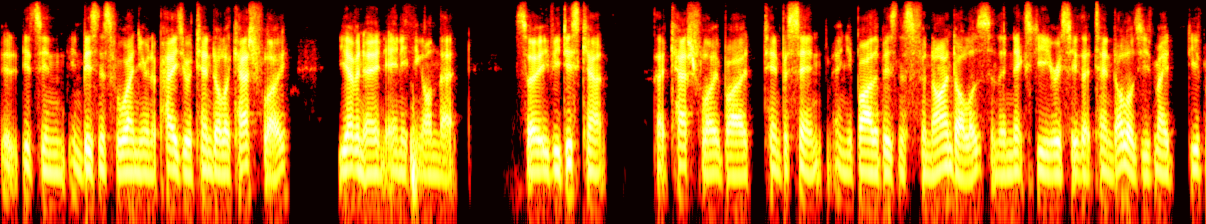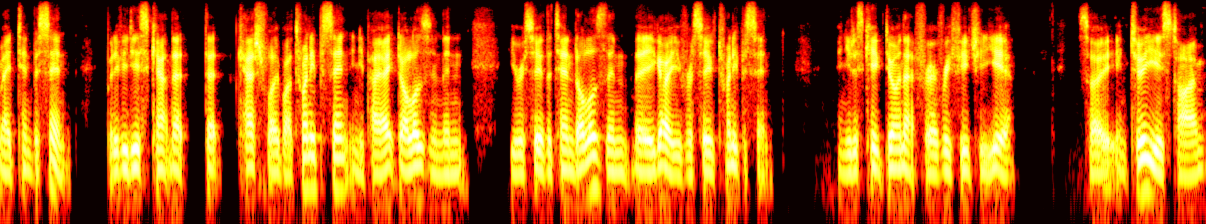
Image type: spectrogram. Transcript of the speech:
it's in, in business for one year and it pays you a ten dollar cash flow, you haven't earned anything on that. So if you discount that cash flow by 10% and you buy the business for $9 and the next year you receive that $10, you've made you've made 10%. But if you discount that that cash flow by 20% and you pay $8 and then you receive the $10, then there you go, you've received 20%. And you just keep doing that for every future year. So in two years' time,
